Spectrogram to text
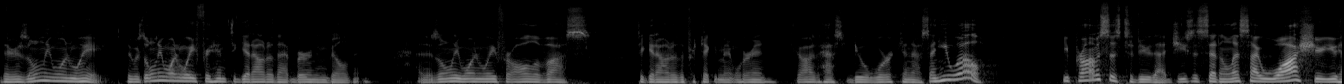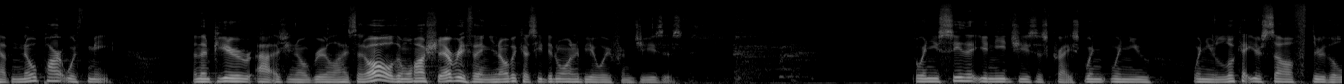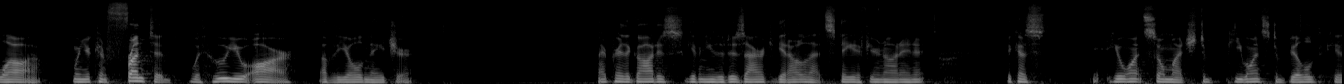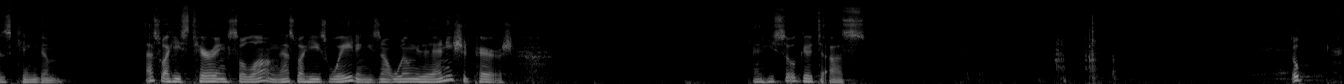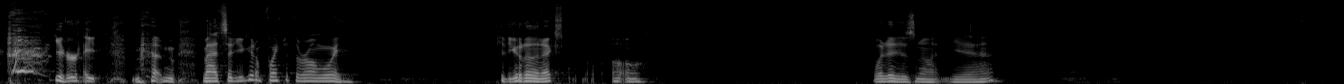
There is only one way. There was only one way for him to get out of that burning building. And there's only one way for all of us to get out of the predicament we're in. God has to do a work in us, and He will. He promises to do that. Jesus said, Unless I wash you, you have no part with me. And then Peter, uh, as you know, realized that, oh, then wash everything, you know, because he didn't want to be away from Jesus. When you see that you need Jesus Christ, when, when, you, when you look at yourself through the law, when you're confronted with who you are of the old nature, I pray that God has given you the desire to get out of that state if you're not in it, because He wants so much to, He wants to build His kingdom. That's why he's tarrying so long. That's why he's waiting. He's not willing that any should perish. And he's so good to us. Oh, you're right. Matt said, You're going to point it the wrong way. Can you go to the next? Oh. What it is not? Yeah.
